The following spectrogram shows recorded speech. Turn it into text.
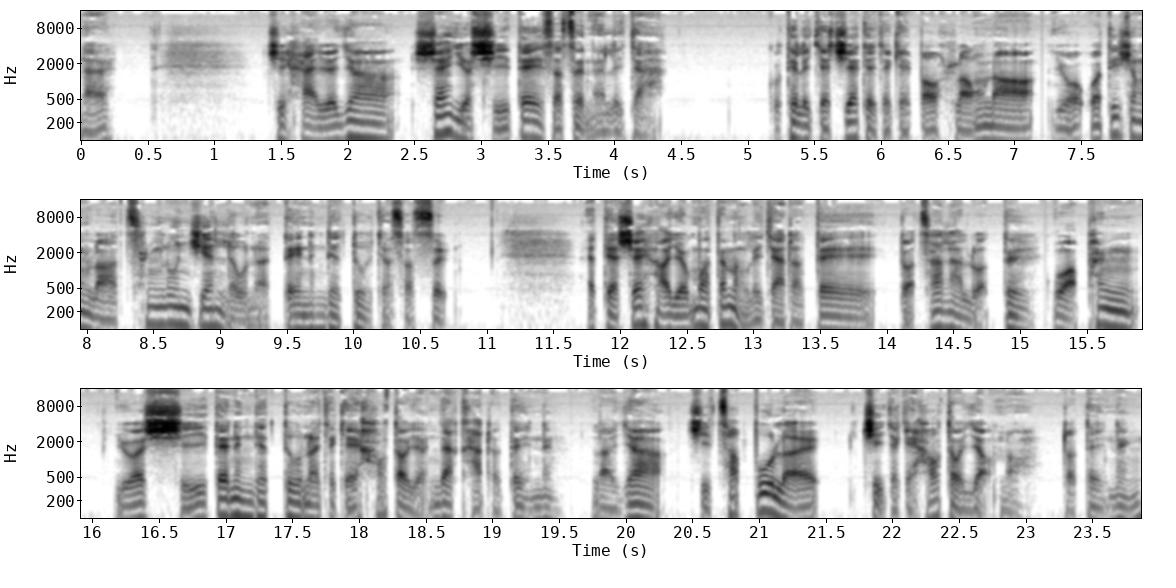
的，只还有要谁有时得说是能力家。cụ thể là chỉ chia thì cái bảo lòng nó yo ở tí trong là sang luôn chiến lâu nó tên nâng được tu cho sự sự ở tiệt sẽ họ có một tấm bằng lý giải đó tê tuột xa là luật từ và phăng yo sĩ tên nâng được tu nó cho cái hậu tàu dẫn ra khá đó tên nâng là do chỉ sắp bù lợi chỉ cho cái hậu tàu dẫn nó, cho tên nắng.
